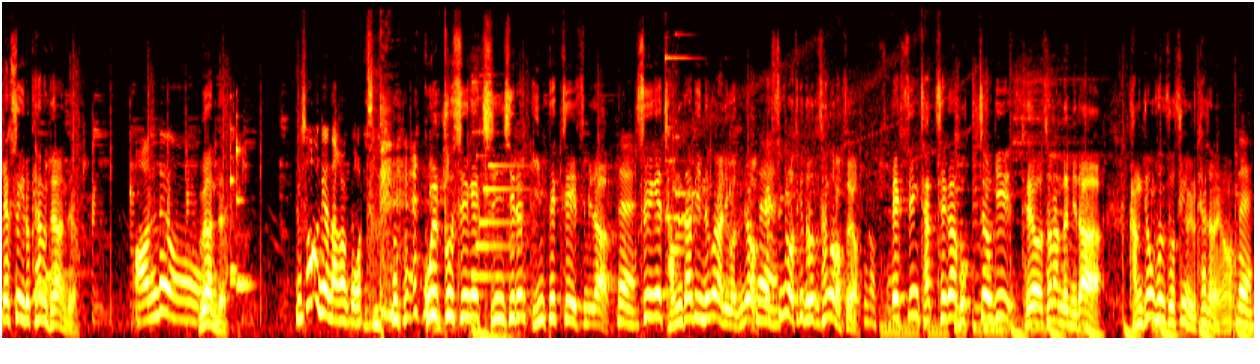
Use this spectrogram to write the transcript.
백스윙 이렇게 하면 돼야 안 돼요? 안 돼요. 왜 안 돼? 이상하게 나갈 것 같은데. 골프 스윙의 진실은 임팩트에 있습니다. 네. 스윙에 정답이 있는 건 아니거든요. 네. 백스윙을 어떻게 들어도 상관없어요. 상관없어요. 백스윙 자체가 목적이 되어서는 안 됩니다. 강재홍 선수가 스윙을 이렇게 하잖아요. 네.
